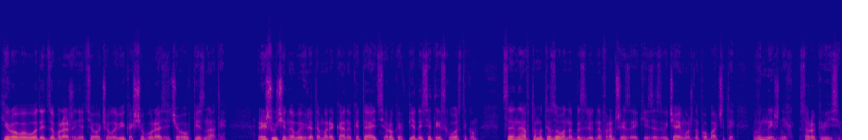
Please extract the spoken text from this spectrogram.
Хіро виводить зображення цього чоловіка, щоб у разі чого впізнати. Рішучий на вигляд американо-китаєць, років 50 з хвостиком. Це не автоматизована безлюдна франшиза, який зазвичай можна побачити в нижніх 48.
